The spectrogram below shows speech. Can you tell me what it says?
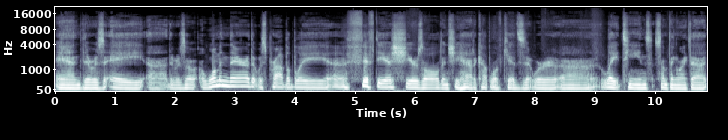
and there was a uh, there was a, a woman there that was probably fifty ish years old, and she had a couple of kids that were uh, late teens, something like that,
